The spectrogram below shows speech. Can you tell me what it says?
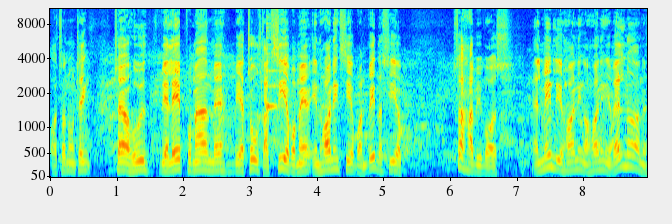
og sådan nogle ting. Tør hud. Vi har læb på maden med. Vi har to slags siruper med. En honningsirup og en vintersirup. Så har vi vores almindelige honning og honning i valnødderne.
